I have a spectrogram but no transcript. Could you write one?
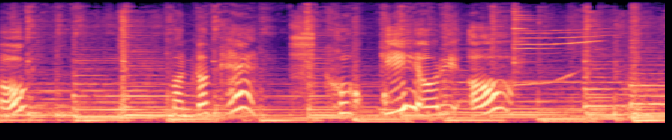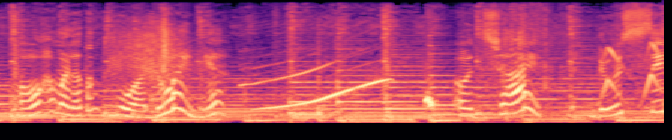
โอ้มันก็แค่คุกกี้โอริโอ โอ้ทำไมเราต้องกลัวด้วยเนี่ย โอ้ใช่ ดูสิ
